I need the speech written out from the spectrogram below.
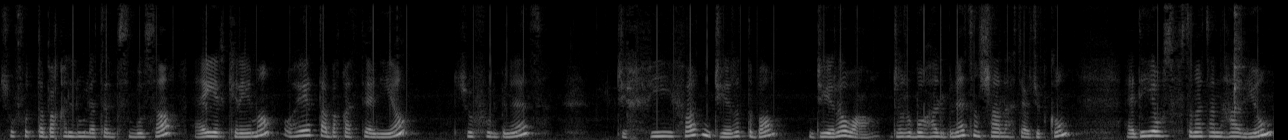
شوفوا الطبقة الأولى تاع البسبوسه هي الكريمة وهي الطبقة الثانية. شوفوا البنات تجي خفيفة تجي رطبة تجي روعة. جربوها البنات إن شاء الله تعجبكم. هذه هي وصفتنا تاع نهار اليوم.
